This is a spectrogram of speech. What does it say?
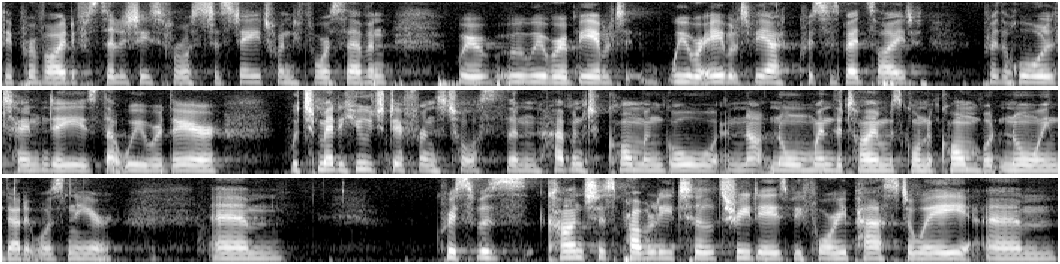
They provided facilities for us to stay 24 7. We, we, were able to, we were able to be at Chris's bedside for the whole 10 days that we were there, which made a huge difference to us than having to come and go and not knowing when the time was going to come, but knowing that it was near. Um, Chris was conscious probably till three days before he passed away. Um,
